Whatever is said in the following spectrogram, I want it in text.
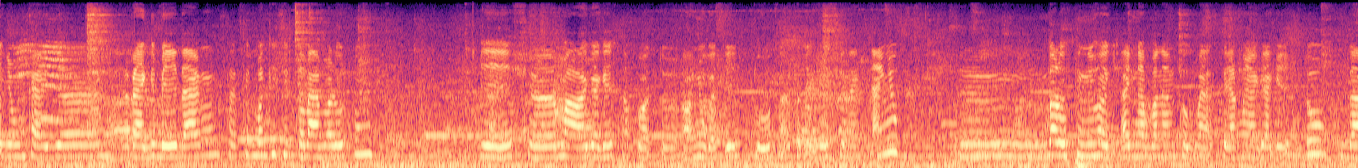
vagyunk egy reggibéden, tehát így kicsit tovább aludtunk, és ma egy egész napot a nyugati túlfelfedezésének tánjuk. Valószínű, hogy egy napban nem fog beleférni egy egész túl, de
